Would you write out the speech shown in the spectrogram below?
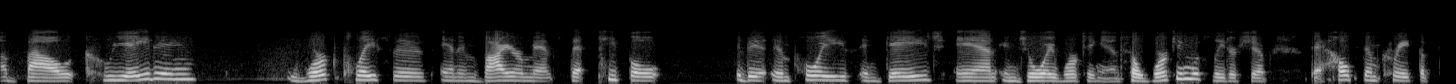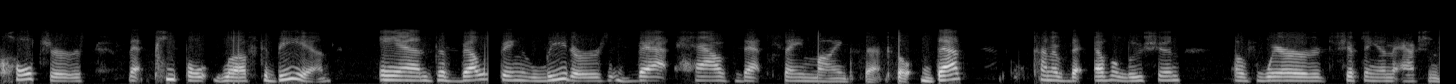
about creating workplaces and environments that people the employees engage and enjoy working in. So, working with leadership to help them create the cultures that people love to be in and developing leaders that have that same mindset. So, that's kind of the evolution of where shifting into action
